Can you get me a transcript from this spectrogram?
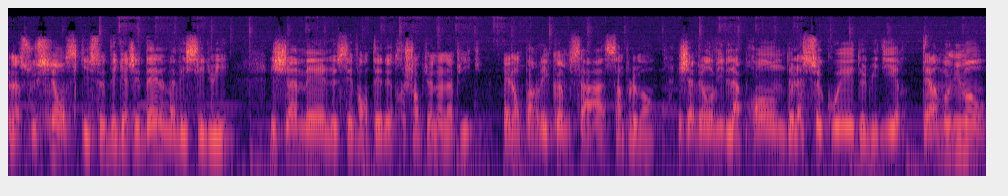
L'insouciance qui se dégageait d'elle m'avait séduit. Jamais elle ne s'est vantée d'être championne olympique. Elle en parlait comme ça, simplement. J'avais envie de la prendre, de la secouer, de lui dire T'es un monument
